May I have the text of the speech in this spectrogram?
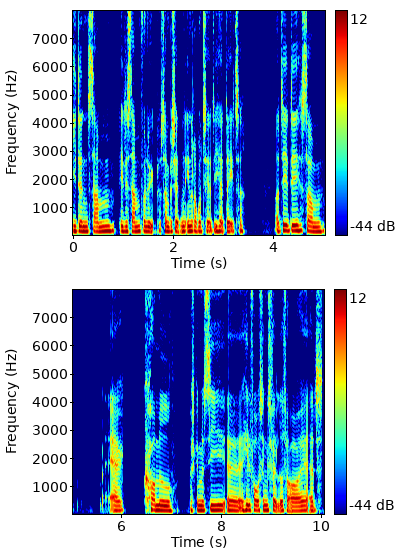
i, den samme, i det samme forløb, som patienten indrapporterer de her data. Og det er det, som er kommet, hvad skal man sige, øh, hele forskningsfeltet for øje, at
